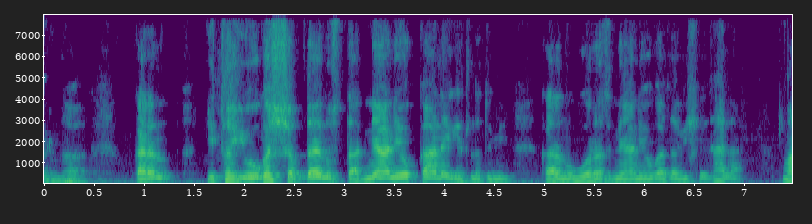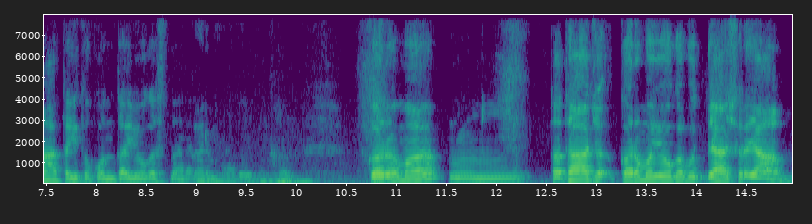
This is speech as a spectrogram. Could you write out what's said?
हा. कारण इथं योगच शब्द आहे नुसता. ज्ञानयोग का नाही घेतलं तुम्ही? कारण वरच ज्ञानयोगाचा विषय झाला. मग आता इथं कोणता योग असणार आहे. कर्म. तथा कर्मयोग बुद्ध्याश्रयाम.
